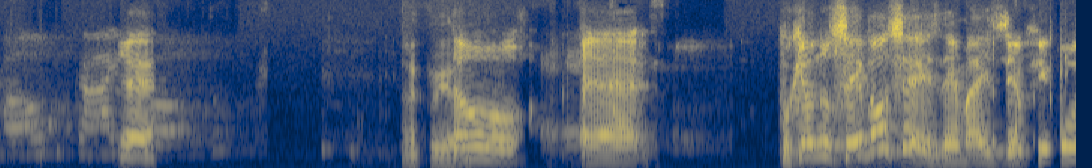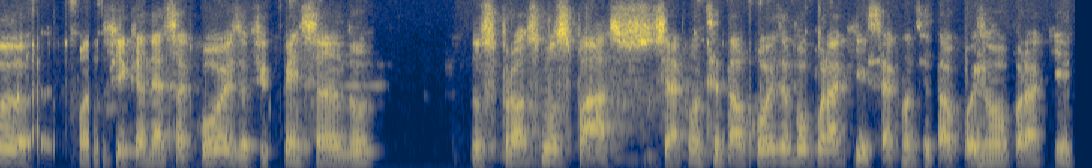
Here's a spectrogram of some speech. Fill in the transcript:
volto, caio, é. volto. Tranquilo. Então, é, porque eu não sei vocês, né? Mas eu fico, quando fica nessa coisa, eu fico pensando nos próximos passos. Se acontecer tal coisa, eu vou por aqui. Se acontecer tal coisa, eu vou por aqui.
